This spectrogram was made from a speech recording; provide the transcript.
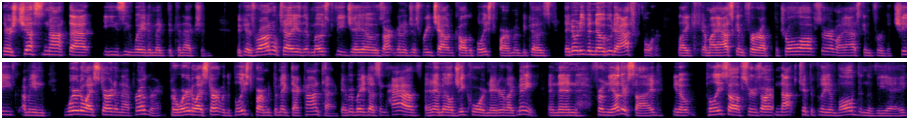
there's just not that easy way to make the connection. Because Ron will tell you that most VJOs aren't going to just reach out and call the police department because they don't even know who to ask for. Like, am I asking for a patrol officer? Am I asking for the chief? I mean, where do I start in that program? Or where do I start with the police department to make that contact? Everybody doesn't have an MLG coordinator like me. And then from the other side, you know, police officers are not typically involved in the VA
